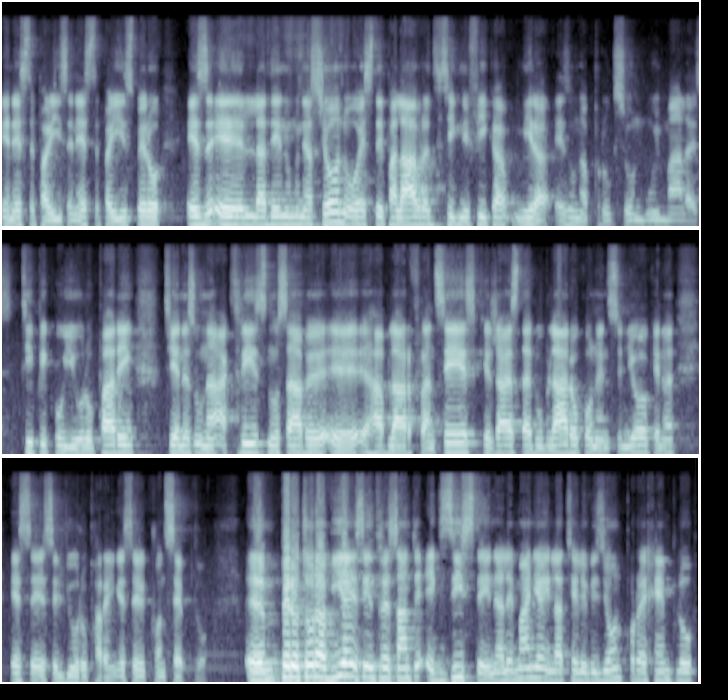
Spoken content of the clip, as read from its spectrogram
en este país, en este país, pero es eh, la denominación o esta palabra significa, mira, es una producción muy mala, es típico Europadding, tienes una actriz, no sabe eh, hablar francés, que ya está dublado con el señor, que no, ese es el Europadding, es el concepto. Em, pero todavía es interesante, existe en Alemania, en la televisión, por ejemplo,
